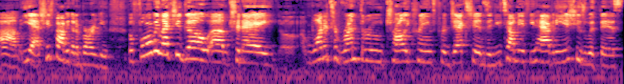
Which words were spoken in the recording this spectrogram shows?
Um, yeah, she's probably going to burn you. Before we let you go, um, Trinae, uh, wanted to run through Charlie Creme's projections, and you tell me if you have any issues with this.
